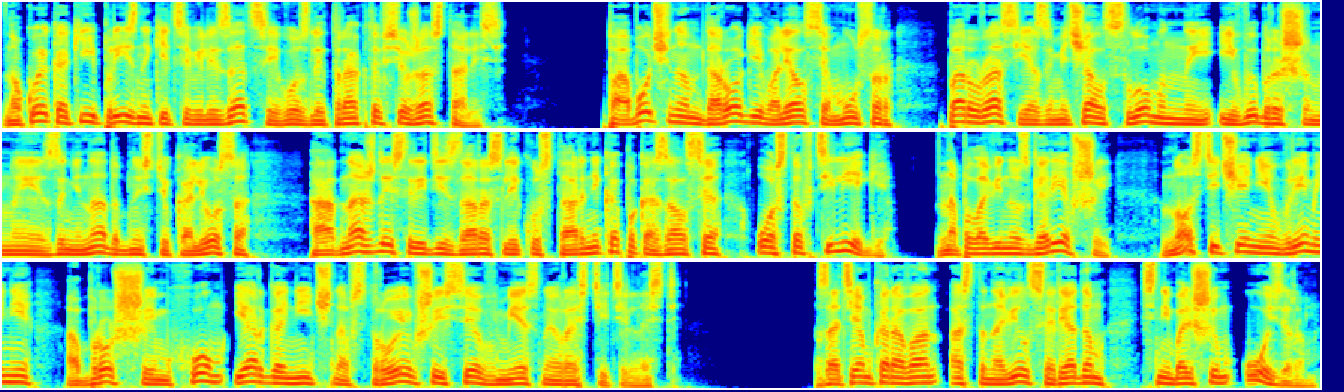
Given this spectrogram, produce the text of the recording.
но кое-какие признаки цивилизации возле тракта все же остались. По обочинам дороги валялся мусор, пару раз я замечал сломанные и выброшенные за ненадобностью колеса, а однажды среди зарослей кустарника показался остов телеги, наполовину сгоревший, но с течением времени обросший мхом и органично встроившийся в местную растительность. Затем караван остановился рядом с небольшим озером,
